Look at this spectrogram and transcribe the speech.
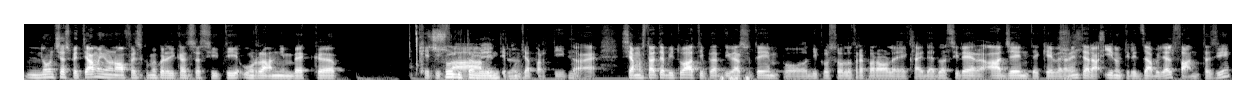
non ci aspettiamo in un offense come quella di Kansas City un running back che ti fa 20 punti a partita. Eh. Siamo stati abituati per diverso tempo, dico solo tre parole, Clyde Edwards Hilaire, a gente che veramente era inutilizzabile al fantasy.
